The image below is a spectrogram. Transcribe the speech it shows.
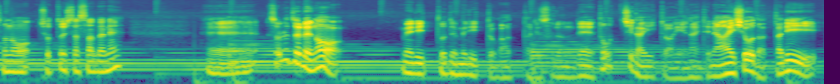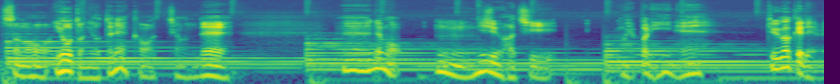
そのちょっとした差でね、えー、それぞれのメリットデメリットがあったりするんでどっちがいいとは言えないってね相性だったりその用途によってね変わっちゃうんで、えー、でも、うん、28、ま、やっぱりいいね。というわけで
